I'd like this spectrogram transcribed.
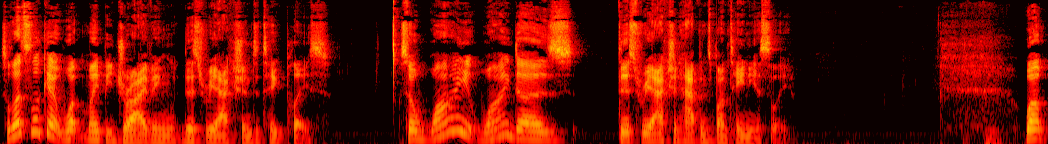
So let's look at what might be driving this reaction to take place. So why why does this reaction happen spontaneously? Well,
